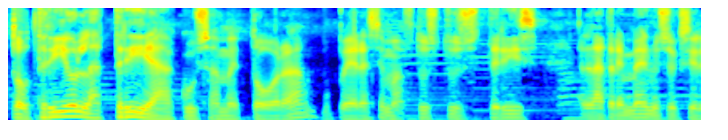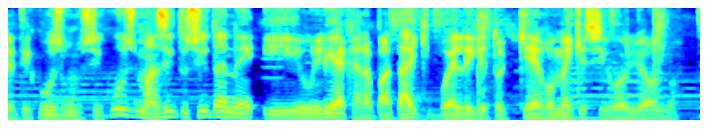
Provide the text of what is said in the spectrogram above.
Το τρίο Λατρεία ακούσαμε τώρα που πέρασε με αυτούς τους τρεις λατρεμένους εξαιρετικούς μουσικούς. Μαζί τους ήταν η Ιουλία Καραπατάκη που έλεγε το «Καίγομαι και σιγολιώνω».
